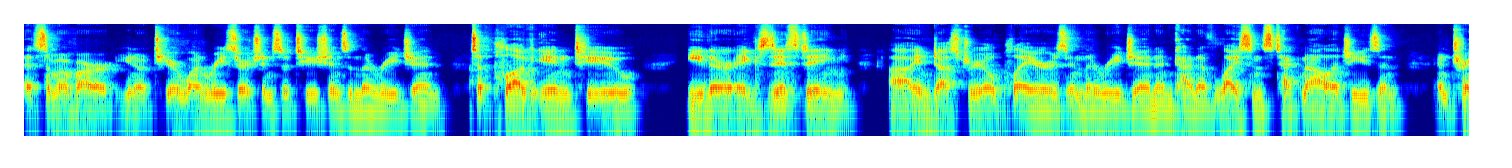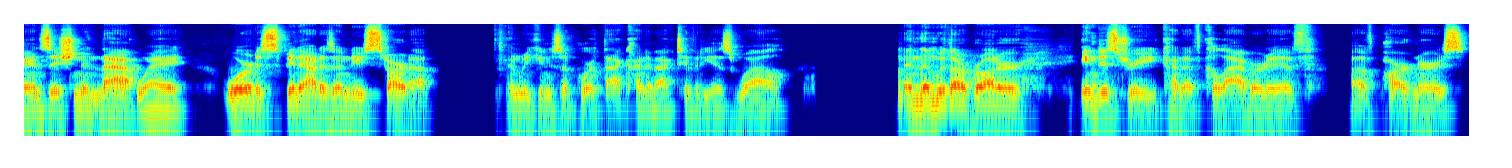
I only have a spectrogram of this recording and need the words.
at some of our you know tier one research institutions in the region to plug into either existing uh, industrial players in the region and kind of license technologies and and transition in that way, or to spin out as a new startup. And we can support that kind of activity as well. And then with our broader industry kind of collaborative of partners,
